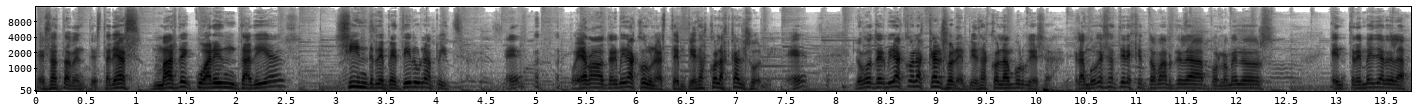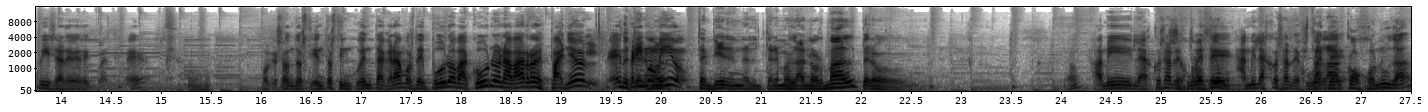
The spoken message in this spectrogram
Exactamente, estarías más de 40 días sin repetir una pizza. ¿eh? Pues ya cuando terminas con unas, te empiezas con las calzones. ¿eh? Luego terminas con las calzones, empiezas con la hamburguesa. La hamburguesa tienes que tomártela por lo menos entre medias de las pizzas de vez en cuando. ¿eh? Porque son 250 gramos de puro vacuno navarro español. ¿eh? Primo tenemos- mío. También tenemos la normal, pero A mí las cosas de juguete, opción. a mí las cosas de está juguete. la cojonuda,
